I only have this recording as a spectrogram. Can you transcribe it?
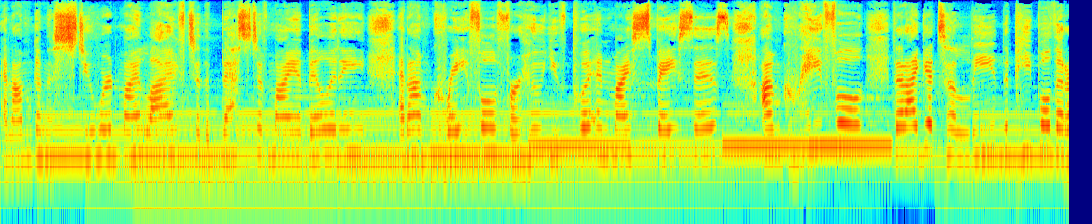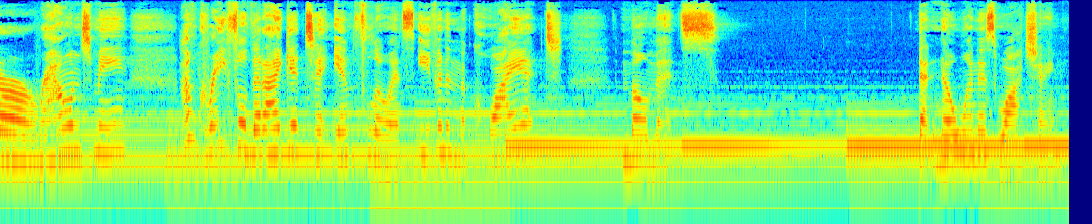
and I'm going to steward my life to the best of my ability. And I'm grateful for who you've put in my spaces. I'm grateful that I get to lead the people that are around me. I'm grateful that I get to influence even in the quiet moments that no one is watching.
